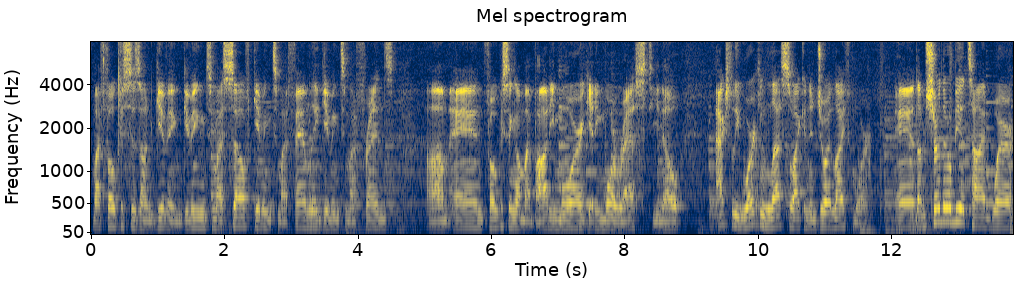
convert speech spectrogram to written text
my focus is on giving, giving to myself, giving to my family, giving to my friends um, and focusing on my body more, getting more rest, you know, actually working less so I can enjoy life more. And I'm sure there'll be a time where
